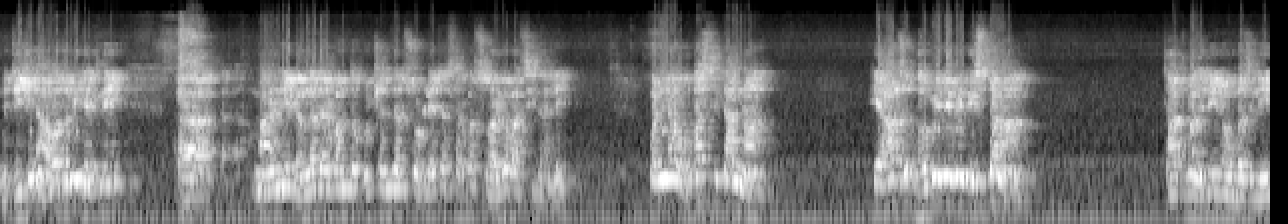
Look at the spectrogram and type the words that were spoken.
म्हणजे जी जी नावं तुम्ही घेतली अं, माननीय गंगाधर पंत कुचंदर सोडले तर सर्व स्वर्गवासी झाले. पण या उपस्थितांना हे आज भव्य दिव्य दिसताना सात मजली नऊ मजली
